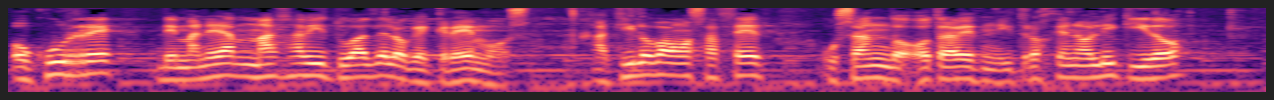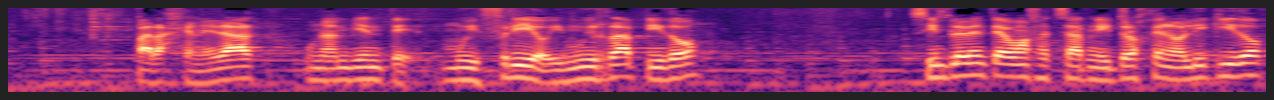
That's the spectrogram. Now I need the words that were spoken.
ocurre de manera más habitual de lo que creemos. Aquí lo vamos a hacer usando otra vez nitrógeno líquido para generar un ambiente muy frío y muy rápido. Simplemente vamos a echar nitrógeno líquido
